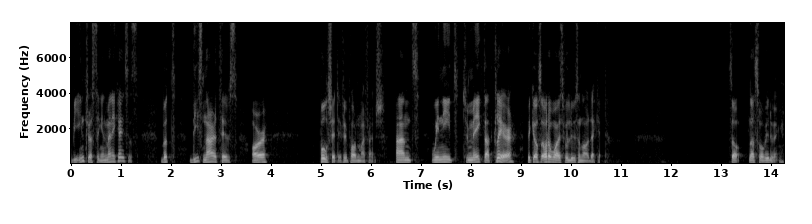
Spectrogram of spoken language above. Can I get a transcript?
be interesting in many cases, but these narratives are bullshit, if you pardon my French. And we need to make that clear because otherwise we lose another decade. So that's what we're doing.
